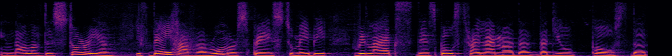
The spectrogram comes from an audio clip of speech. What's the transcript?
in all of this story, and if they have a room or space to maybe relax this both trilemma that, that you posed, the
